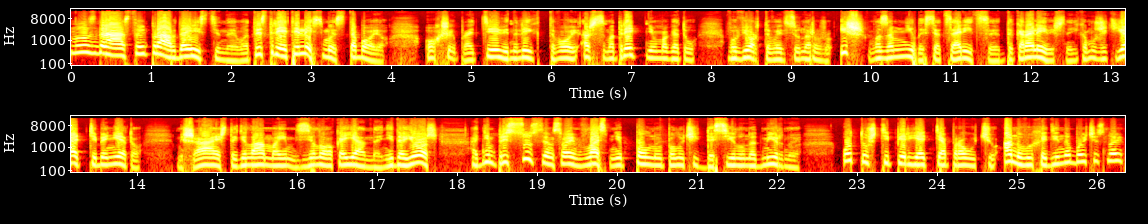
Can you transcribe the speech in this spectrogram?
«Ну, здравствуй, правда истинная, вот и встретились мы с тобою. Ох ши, противен лик твой, аж смотреть не в моготу, вывертывает всю наружу. Ишь, возомнилась от царицы, да королевишна, никому житья от тебя нету. Мешаешь ты делам моим, зело окаянное, не даешь одним присутствием своим власть мне полную получить, да силу надмирную. Вот уж теперь я тебя проучу. А ну выходи на бой честной.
